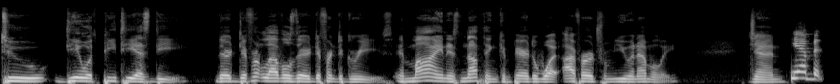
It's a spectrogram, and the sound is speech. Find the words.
to deal with PTSD. There are different levels, there are different degrees. And mine is nothing compared to what I've heard from you and Emily. Jen. Yeah, but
